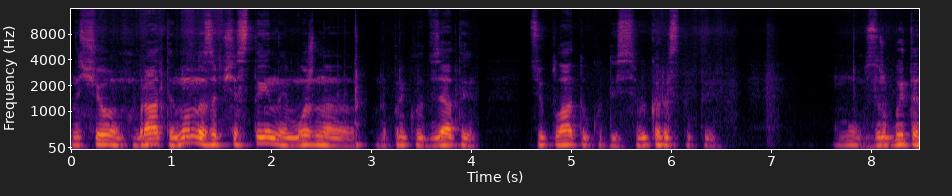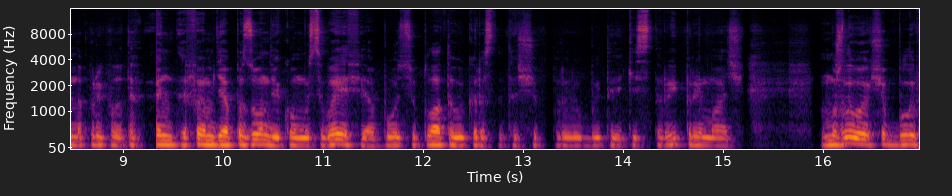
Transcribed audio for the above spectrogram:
На що брати? Ну, на запчастини можна, наприклад, взяти цю плату кудись використати. Ну, зробити, наприклад, FM-діапазон в якомусь вефі, або цю плату використати, щоб переробити якийсь старий приймач. Можливо, якщо б були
